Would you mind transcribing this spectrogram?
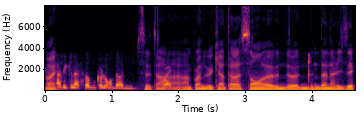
avec la somme que l'on donne. C'est un, un, point de vue qui est intéressant euh, d'analyser.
